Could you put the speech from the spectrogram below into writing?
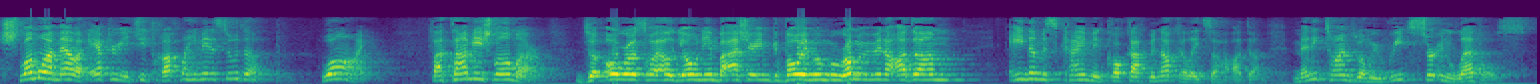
HaMelech after he achieved chachma he made a suda. Why? Fatami Shlomar. De oros el yonim ba'asherim gevoim umuromim min adam. Many times when we reach certain levels,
